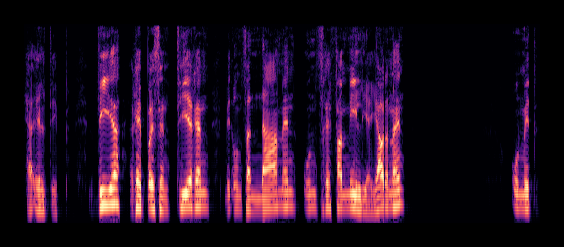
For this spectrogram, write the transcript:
Herr Eldip? Wir repräsentieren mit unserem Namen unsere Familie, ja oder nein? Und mit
